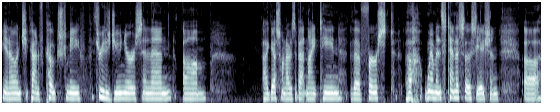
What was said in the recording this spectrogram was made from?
you know, and she kind of coached me through the juniors, and then um, I guess when I was about 19, the first uh, Women's Tennis Association uh,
